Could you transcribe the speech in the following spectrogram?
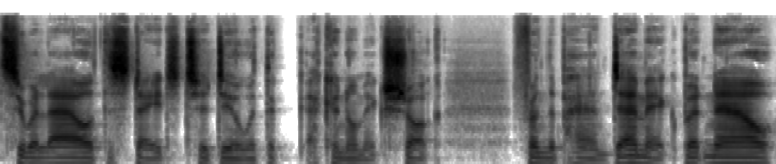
to allow the state to deal with the economic shock from the pandemic. But now,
